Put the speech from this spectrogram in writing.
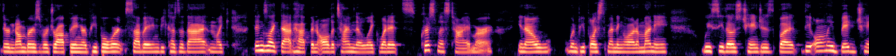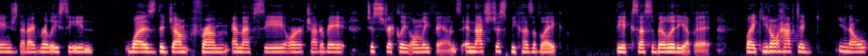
their numbers were dropping or people weren't subbing because of that. And like things like that happen all the time, though. Like when it's Christmas time or, you know, when people are spending a lot of money, we see those changes. But the only big change that I've really seen was the jump from MFC or Chaturbate to strictly OnlyFans. And that's just because of like the accessibility of it. Like you don't have to, you know,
